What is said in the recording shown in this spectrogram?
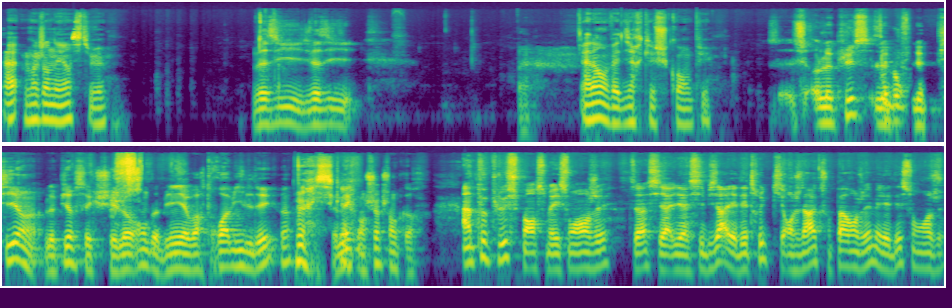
Ah, moi j'en ai un si tu veux. Vas-y, vas-y. Ah non, on va dire que je suis corrompu. Le plus, le, bon. le pire, le pire, c'est que chez Laurent, il doit bien y avoir 3000 dés. Quoi. Ouais, le mec en cherche encore. Un peu plus, je pense, mais ils sont rangés. Tu vois, c'est bizarre, il y a des trucs qui, en général, qui sont pas rangés, mais les dés sont rangés.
